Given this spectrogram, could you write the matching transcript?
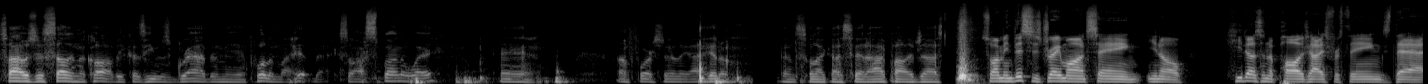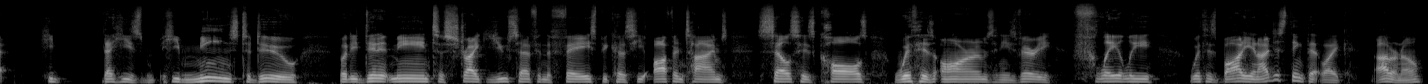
So I was just selling the car because he was grabbing me and pulling my hip back. So I spun away, and unfortunately, I hit him. And so, like I said, I apologize. So I mean, this is Draymond saying, you know, he doesn't apologize for things that he that he's he means to do, but he didn't mean to strike Jusuf in the face because he oftentimes sells his calls with his arms and he's very flaily with his body. And I just think that, like, I don't know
